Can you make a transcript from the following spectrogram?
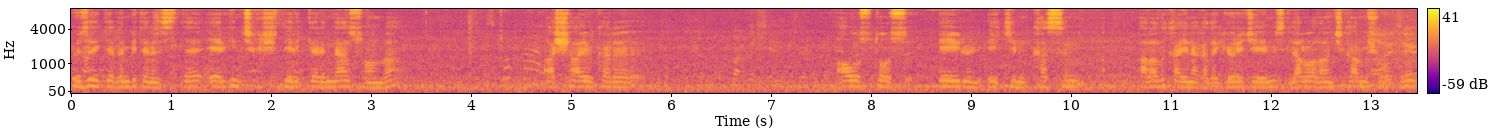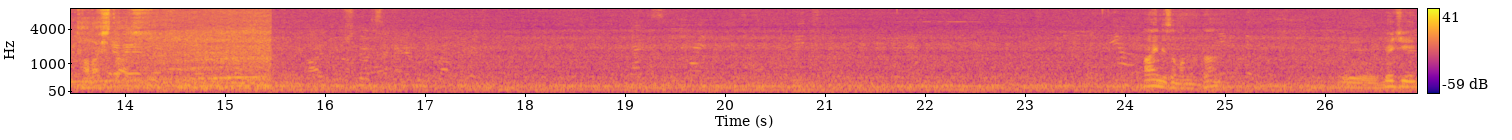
özelliklerden bir tanesi de ergin çıkış deliklerinden sonra aşağı yukarı Ağustos, Eylül, Ekim, Kasım, Aralık ayına kadar göreceğimiz larvaların çıkarmış olduğu talaşlar. Aynı zamanda da e, böceğin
